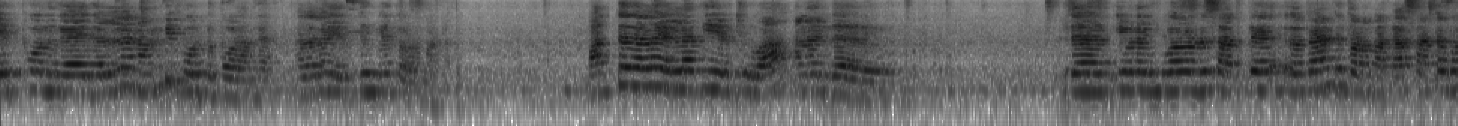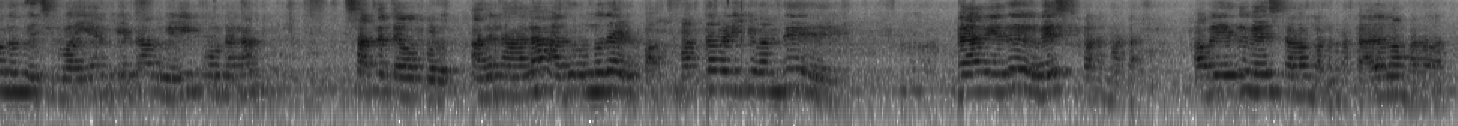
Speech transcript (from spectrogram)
ஹெட்போனுங்க இதெல்லாம் நம்பி போட்டு போலாங்க. அதெல்லாம் எதுவுமே தொட மாட்டான் மத்ததெல்லாம் எல்லாத்தையும் எடுத்துருவா ஆனா இந்த இவனுக்கு போடுற சட்டை பேண்ட் தொட மாட்டான் சட்டை கொண்டு வந்து வச்சுக்குவா ஏன்னு கேட்டா அவன் வெளியே போனா சட்டை தேவைப்படும். அதனால அது ஒண்ணுதான் எடுப்பான் மத்தபடிக்கு வந்து வேற எது வேஸ்ட் பண்ண மாட்டான் அவ எது வேஸ்ட் எல்லாம் பண்ண மாட்டா. அதெல்லாம் பரவாயில்ல.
